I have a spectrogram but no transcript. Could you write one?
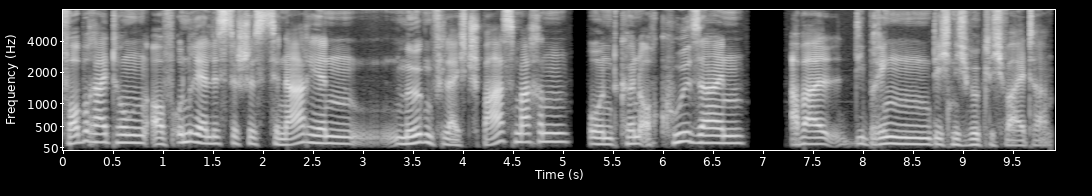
Vorbereitungen auf unrealistische Szenarien mögen vielleicht Spaß machen und können auch cool sein, aber die bringen dich nicht wirklich weiter.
